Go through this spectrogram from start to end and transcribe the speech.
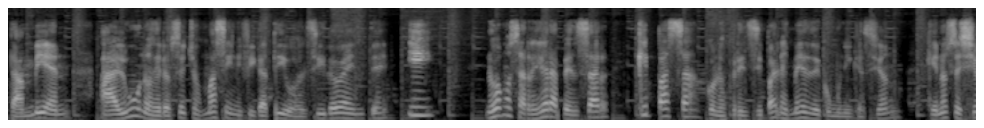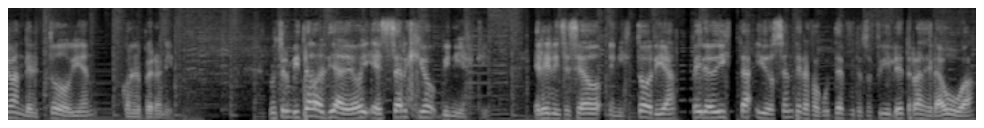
también a algunos de los hechos más significativos del siglo XX y nos vamos a arriesgar a pensar qué pasa con los principales medios de comunicación que no se llevan del todo bien con el peronismo. Nuestro invitado al día de hoy es Sergio Vinieski. Él es licenciado en Historia, periodista y docente de la Facultad de Filosofía y Letras de la UBA.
